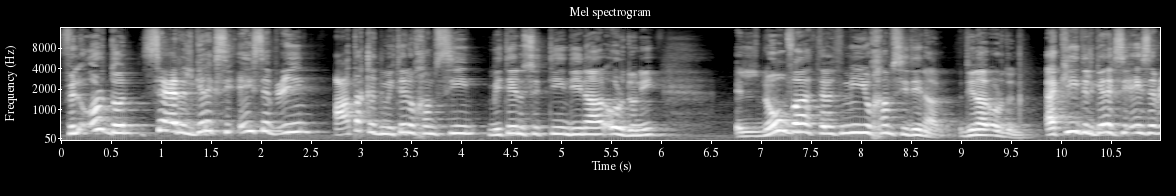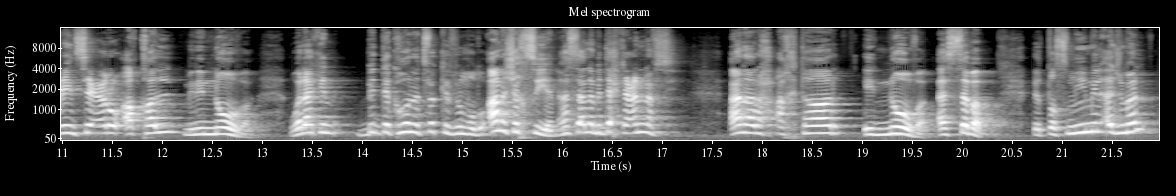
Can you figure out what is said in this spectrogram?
في الأردن سعر ال Galaxy A70 أعتقد 250 260 دينار أردني. ال Nova 305 دينار دينار أردني. أكيد ال Galaxy A70 سعره أقل من ال Nova. ولكن بدك هون تفكر في الموضوع. أنا شخصيا هسه أنا بدي أحكي عن نفسي. أنا راح أختار النوفا. السبب التصميم الأجمل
